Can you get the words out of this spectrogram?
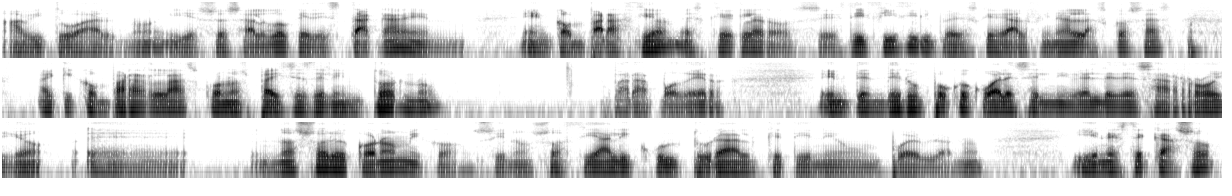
habitual, ¿no? Y eso es algo que destaca en, en comparación. Es que, claro, es difícil, pero es que al final las cosas hay que compararlas con los países del entorno para poder entender un poco cuál es el nivel de desarrollo eh, no solo económico, sino social y cultural que tiene un pueblo. ¿no? Y en este caso,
